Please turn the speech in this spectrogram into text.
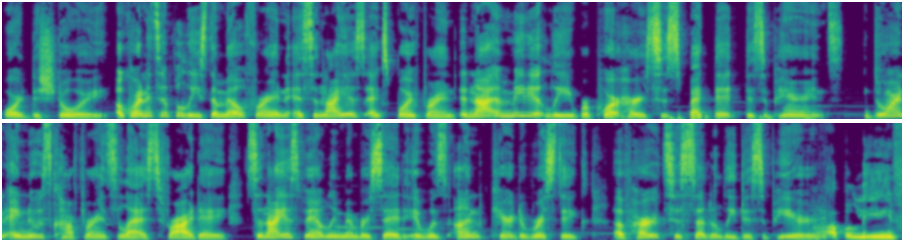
or destroyed. According to police, the male friend and Sanaya's ex-boyfriend did not immediately report her suspected disappearance. During a news conference last Friday, Sanaya's family members said it was uncharacteristic of her to suddenly disappear. I believe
